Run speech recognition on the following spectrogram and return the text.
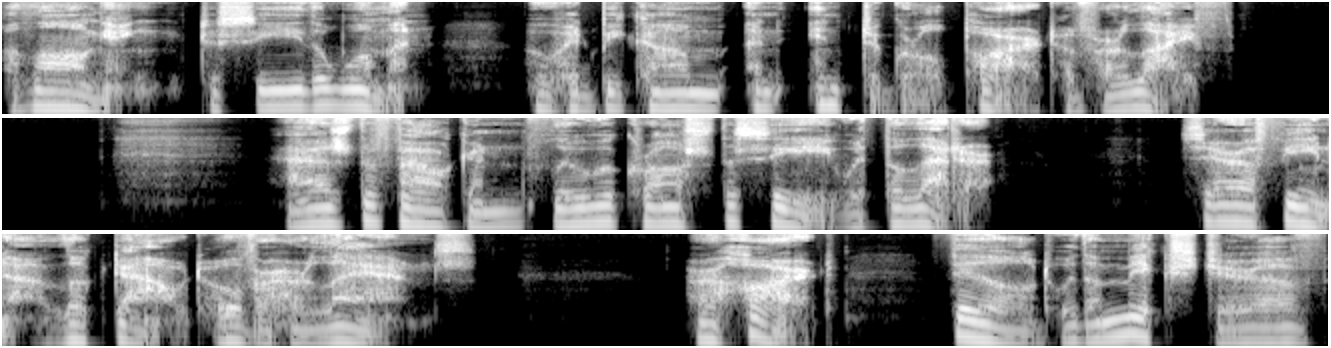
a longing to see the woman who had become an integral part of her life. As the falcon flew across the sea with the letter, Seraphina looked out over her lands. Her heart filled with a mixture of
